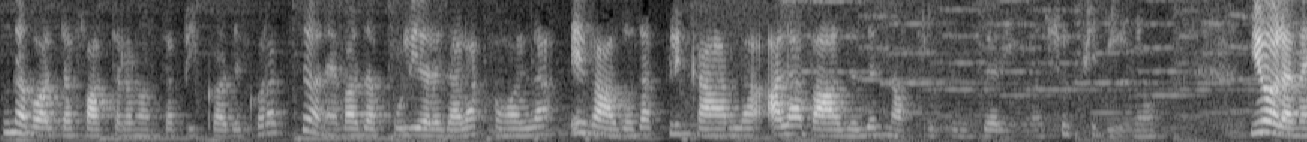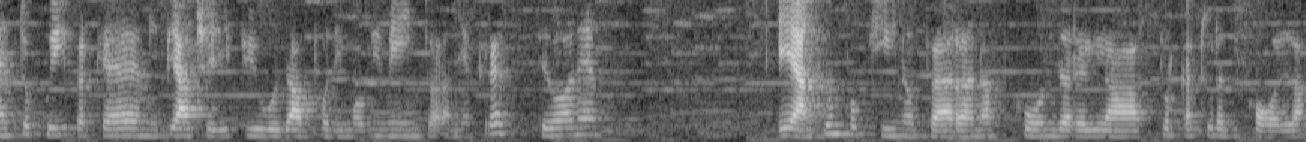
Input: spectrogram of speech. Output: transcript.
Una volta fatta la nostra piccola decorazione vado a pulire dalla colla e vado ad applicarla alla base del nostro zenzerino, sul piedino. Io la metto qui perché mi piace di più, dà un po' di movimento alla mia creazione e anche un pochino per nascondere la sporcatura di colla.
